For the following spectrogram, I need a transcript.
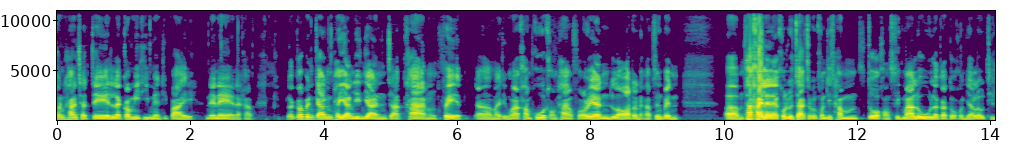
ค่อนข้างชัดเจน แล้วก็มีที่มาที่ไปแน่ๆนะครับ แล้วก็เป็นการพยายามยืนยันจากทางเฟดหมายถึงว่าคำพูดของทาง Florian Roth นะครับ ซึ่งเป็นถ้าใครหลายๆ คนรู้จักจะเป็นคนที่ทำตัวของ Sigma Rule แล้วก็ตัวของ YARA Rule ที่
